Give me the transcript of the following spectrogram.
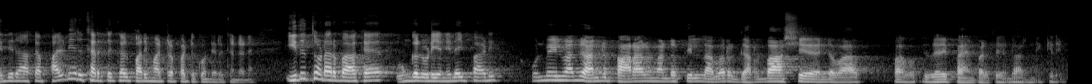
எதிராக பல்வேறு கருத்துக்கள் பரிமாற்றப்பட்டு கொண்டிருக்கின்றன. இது தொடர்பாக உங்களுடைய நிலைப்பாடு? உண்மையில் வந்து அன்று பாராளுமன்றத்தில் அவர் கர்ப்பாஷய என்ற வா இதனை பயன்படுத்துகின்றார் நினைக்கிறேன்.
